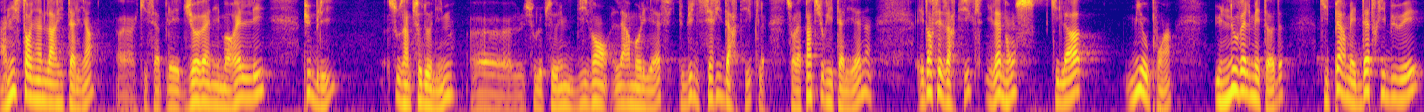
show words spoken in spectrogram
un historien de l'art italien, qui s'appelait Giovanni Morelli, publie sous un pseudonyme, euh, sous le pseudonyme d'Ivan Lermoliev. Il publie une série d'articles sur la peinture italienne. Et dans ces articles, il annonce qu'il a mis au point une nouvelle méthode qui permet d'attribuer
